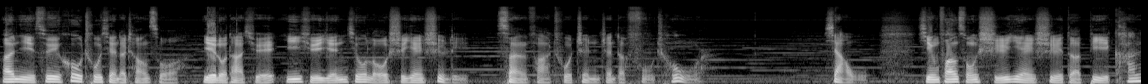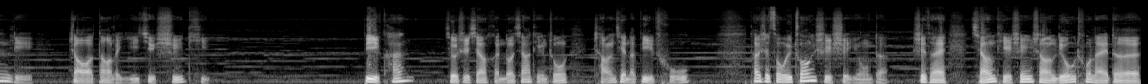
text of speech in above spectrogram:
安妮最后出现的场所——耶鲁大学医学研究楼实验室里，散发出阵阵的腐臭味。下午，警方从实验室的壁龛里找到了一具尸体。壁龛就是像很多家庭中常见的壁橱，它是作为装饰使用的。是在墙体身上留出来的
